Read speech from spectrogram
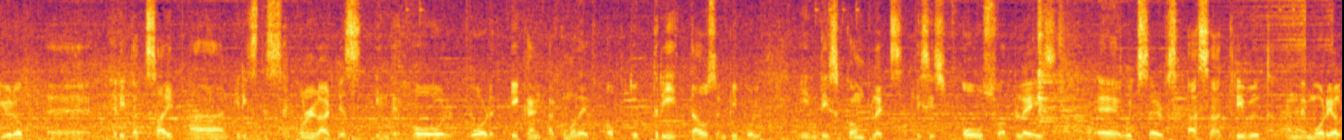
Europe uh, heritage site and it is the second largest in the whole world. It can accommodate up to 3,000 people in this complex. This is also a place uh, which serves as a tribute and memorial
